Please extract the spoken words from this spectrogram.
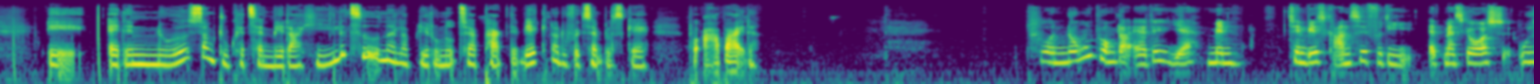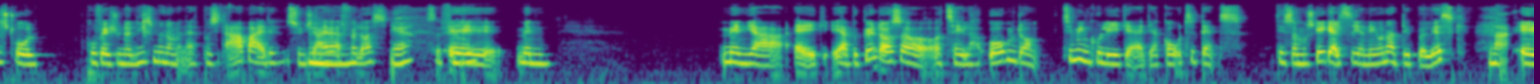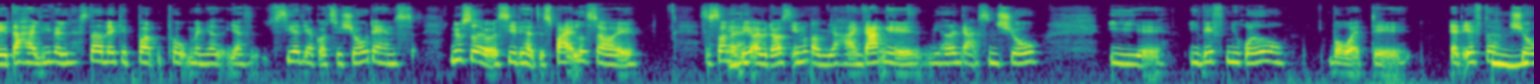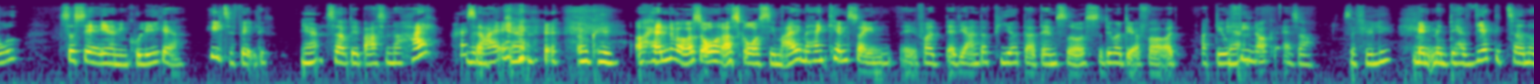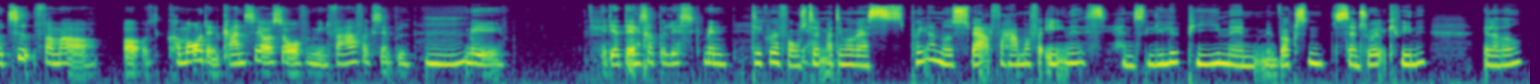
øh, er det noget, som du kan tage med dig hele tiden, eller bliver du nødt til at pakke det væk, når du for eksempel skal på arbejde? På nogle punkter er det, ja, men til en vis grænse, fordi at man skal jo også udstråle professionalisme, når man er på sit arbejde, synes jeg mm. i hvert mhm. fald også. Ja, selvfølgelig. Øh, men men jeg er, ikke, jeg er begyndt også at, at tale åbent om til mine kollegaer, at jeg går til dans. Det er så måske ikke altid, jeg nævner, at det er burlesk. Nej. Øh, der har jeg alligevel stadigvæk et bånd på, men jeg, jeg siger, at jeg går til showdance. Nu sidder jeg jo og siger det her til spejlet, så, øh, så sådan ja. er det. Og jeg vil da også indrømme, jeg har engang, øh, vi havde engang sådan en show i, øh, i Viften i Rødovre, hvor at, øh, at efter mm. showet, så ser jeg en af mine kollegaer, helt tilfældigt. Ja. Så det er bare sådan, hej, hej med dig. Ja. Okay. og han var også overrasket over at se mig, men han kendte sig en øh, fra af de andre piger, der dansede også, så det var derfor. Og, og det er jo ja. fint nok, altså. Selvfølgelig. Men, men det har virkelig taget noget tid for mig at, at komme over den grænse, også over for min far for eksempel, mm. med at jeg danser ja. på læsk. Men, det kunne jeg forestille ja. mig. Det må være på en eller anden måde svært for ham at forene hans lille pige med en, med en voksen, sensuel kvinde, eller hvad?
